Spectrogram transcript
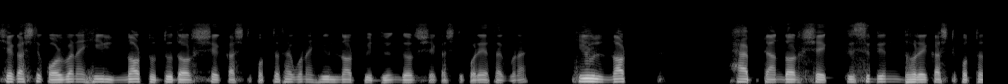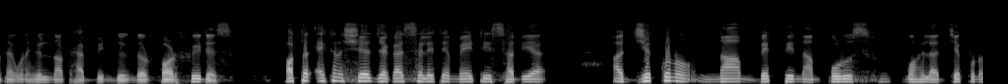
সে কাজটি করবে না হি উইল নট ডু দর সে কাজটি করতে থাকবে না he will not be doing that সে কাজটি করে থাকবে না he will not have done that সে কিছুদিন ধরে কাজটি করতে থাকবে না he will not have been doing that for few days অর্থাৎ এখানে সে জায়গায় ছেলেটি, মেয়েটি সাদিয়া আর যে কোনো নাম, ব্যক্তির নাম, পুরুষ, মহিলা যে কোনো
